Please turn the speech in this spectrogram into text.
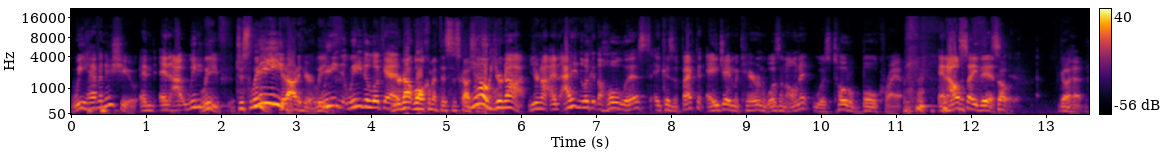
we have an issue. And and I, we need leave. To, Just leave. leave. Get out of here. Leave. We need, we need to look at. You're not welcome at this discussion. No, anymore. you're not. You're not. And I didn't look at the whole list because the fact that AJ McCarron wasn't on it was total bullcrap. and I'll say this. so, go ahead.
